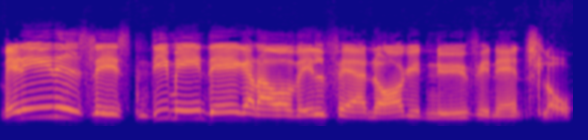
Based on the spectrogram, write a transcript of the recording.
men enhedslisten, de mente ikke, at der var velfærd nok i den nye finanslov.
